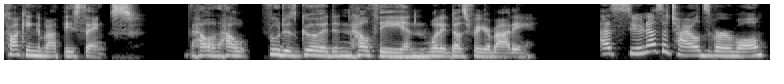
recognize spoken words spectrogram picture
talking about these things? How, how food is good and healthy and what it does for your body? As soon as a child's verbal,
